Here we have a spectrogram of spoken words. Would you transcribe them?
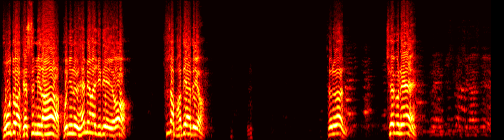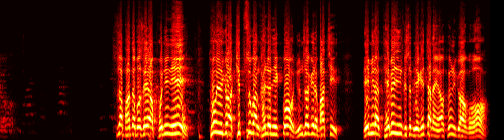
보도가 됐습니다. 본인은 해명할 일이에요. 수사 받아야 돼요. 저는 최근에 수사 받아보세요. 본인이 통일교와 깊숙한 관련이 있고 윤석열이 마치 내밀한 대변인 것처럼 얘기했잖아요. 통일교하고.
